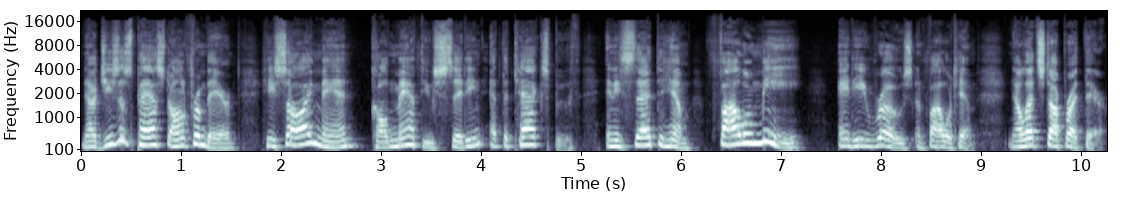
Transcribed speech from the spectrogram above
Now, Jesus passed on from there. He saw a man called Matthew sitting at the tax booth, and he said to him, Follow me. And he rose and followed him. Now, let's stop right there.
